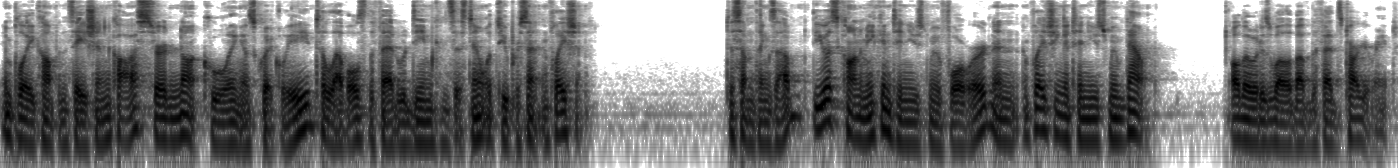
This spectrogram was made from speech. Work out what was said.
Employee compensation costs are not cooling as quickly to levels the Fed would deem consistent with 2% inflation. To sum things up, the US economy continues to move forward and inflation continues to move down, although it is well above the Fed's target range.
